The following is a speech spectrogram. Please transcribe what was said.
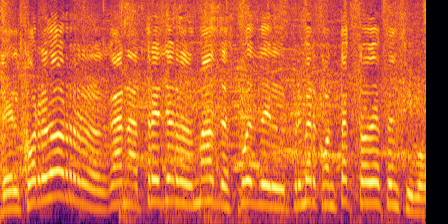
del corredor gana 3 yardas más después del primer contacto defensivo.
